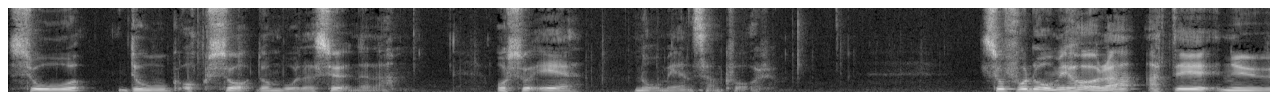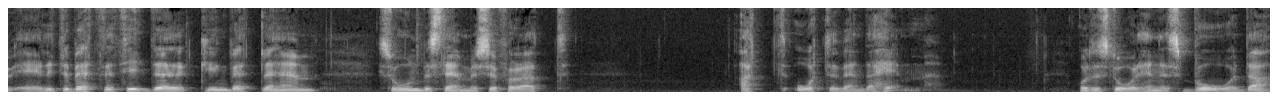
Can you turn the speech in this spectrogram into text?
så dog också de båda sönerna. Och så är Nomi ensam kvar. Så får Nomi höra att det nu är lite bättre tider kring Betlehem. Så hon bestämmer sig för att, att återvända hem. Och det står hennes båda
